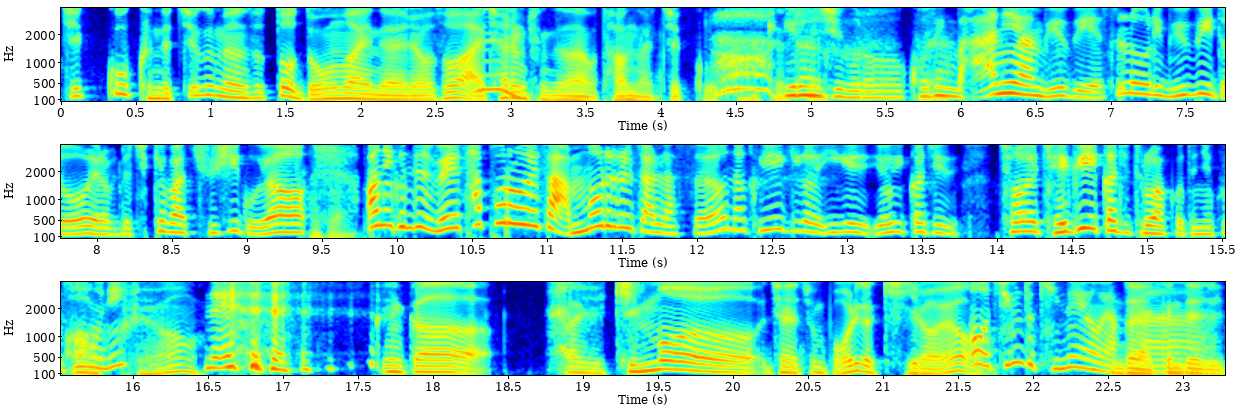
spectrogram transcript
찍고 근데 찍으면서 또 너무 많이 내려서 아예 음. 촬영 중단하고 다음 날 찍고 이런. 식으로 고생 많이 한 뮤비, 슬로우리 뮤비도 여러분들 지켜봐 주시고요. 감사합니다. 아니, 근데 왜 사포로에서 앞머리를 잘랐어요? 나 그 얘기가 이게 여기까지, 저의 제 귀에까지 들어왔거든요. 그 소문이. 아, 그래요? 네. 그러니까 아, 긴머 제가 좀 머리가 길어요. 어, 지금도 기네요, 약간. 네, 근데 이제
